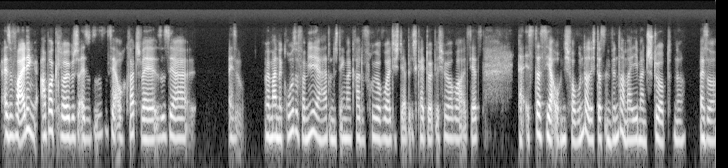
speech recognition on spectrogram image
also vor allen Dingen abergläubisch, also das ist ja auch Quatsch, weil es ist ja, also wenn man eine große Familie hat und ich denke mal gerade früher, wo halt die Sterblichkeit deutlich höher war als jetzt, da ist das ja auch nicht verwunderlich, dass im Winter mal jemand stirbt, ne? Also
